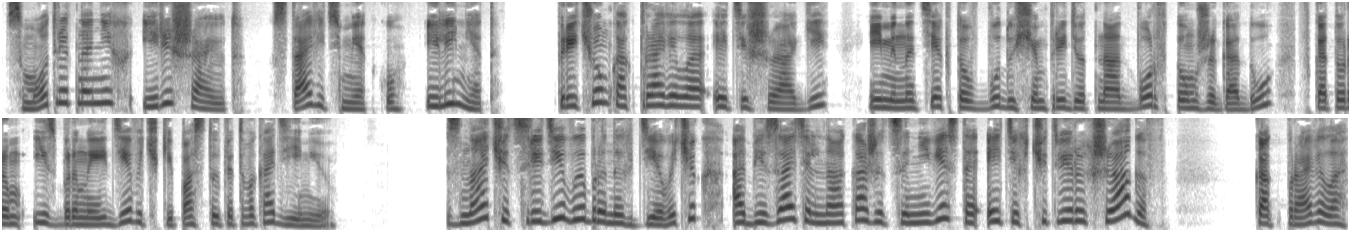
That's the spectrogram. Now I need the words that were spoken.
смотрят на них и решают, ставить метку или нет. Причем, как правило, эти шаги — именно те, кто в будущем придет на отбор в том же году, в котором избранные девочки поступят в академию. Значит, среди выбранных девочек обязательно окажется невеста этих четверых шагов? Как правило,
